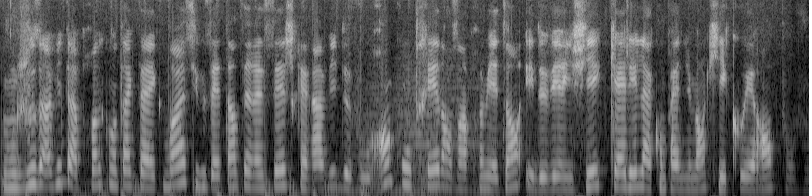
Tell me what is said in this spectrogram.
Donc je vous invite à prendre contact avec moi. Si vous êtes intéressé, je serais ravie de vous rencontrer dans un premier temps et de vérifier quel est l'accompagnement qui est cohérent pour vous.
